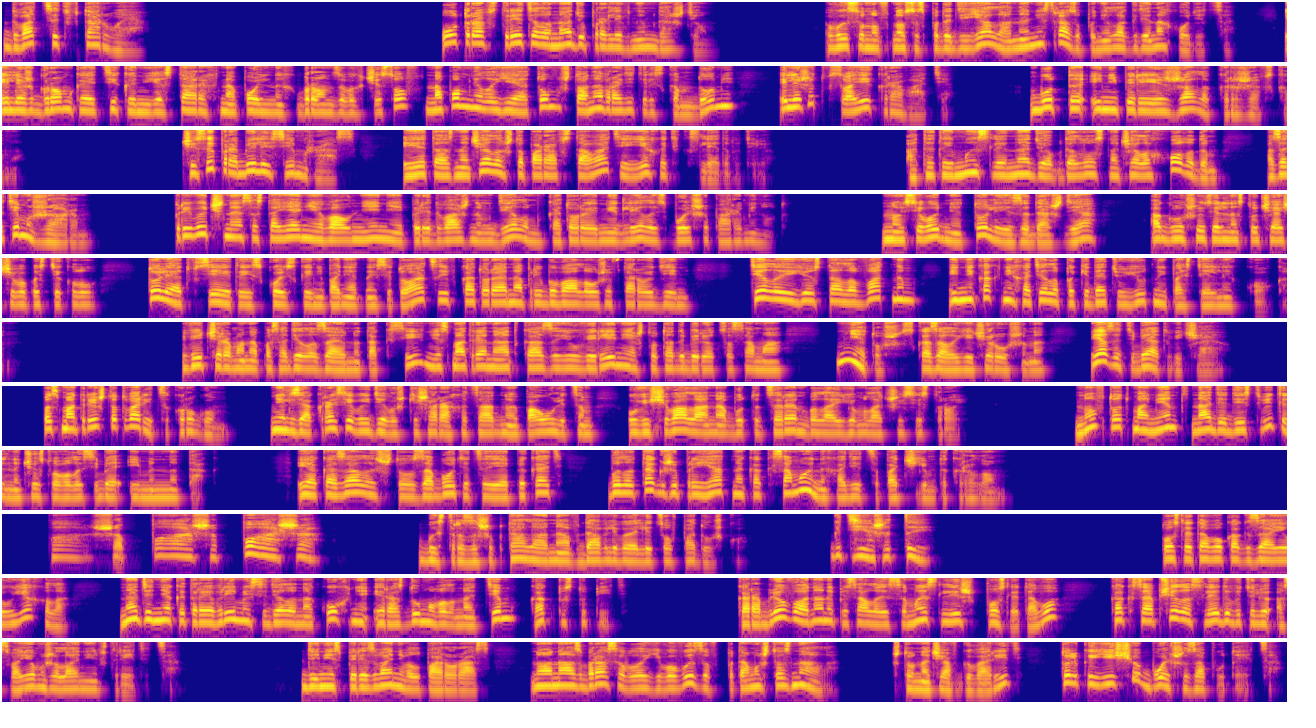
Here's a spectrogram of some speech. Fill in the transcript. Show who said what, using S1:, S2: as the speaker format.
S1: 22. Утро встретило Надю проливным дождем. Высунув нос из-под одеяла, она не сразу поняла, где находится. И лишь громкое тиканье старых напольных бронзовых часов напомнило ей о том, что она в родительском доме и лежит в своей кровати. Будто и не переезжала к Ржевскому. Часы пробили семь раз, и это означало, что пора вставать и ехать к следователю. От этой мысли Надю обдало сначала холодом, а затем жаром, Привычное состояние волнения перед важным делом, которое не длилось больше пары минут. Но сегодня то ли из-за дождя, оглушительно стучащего по стеклу, то ли от всей этой скользкой непонятной ситуации, в которой она пребывала уже второй день, тело ее стало ватным и никак не хотело покидать уютный постельный кокон. Вечером она посадила Заю на такси, несмотря на отказы и уверения, что та доберется сама. «Нет уж», — сказала ей Чарушина, — «я за тебя отвечаю. Посмотри, что творится кругом. Нельзя красивой девушке шарахаться одной по улицам, увещевала она, будто Церен была ее младшей сестрой. Но в тот момент Надя действительно чувствовала себя именно так. И оказалось, что заботиться и опекать было так же приятно, как самой находиться под чьим-то крылом. «Паша, Паша, Паша!» — быстро зашептала она, вдавливая лицо в подушку. «Где же ты?» После того, как Зая уехала, Надя некоторое время сидела на кухне и раздумывала над тем, как поступить. Кораблёву она написала СМС лишь после того, как сообщила следователю о своем желании встретиться. Денис перезванивал пару раз, но она сбрасывала его вызов, потому что знала, что, начав говорить, только еще больше запутается.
